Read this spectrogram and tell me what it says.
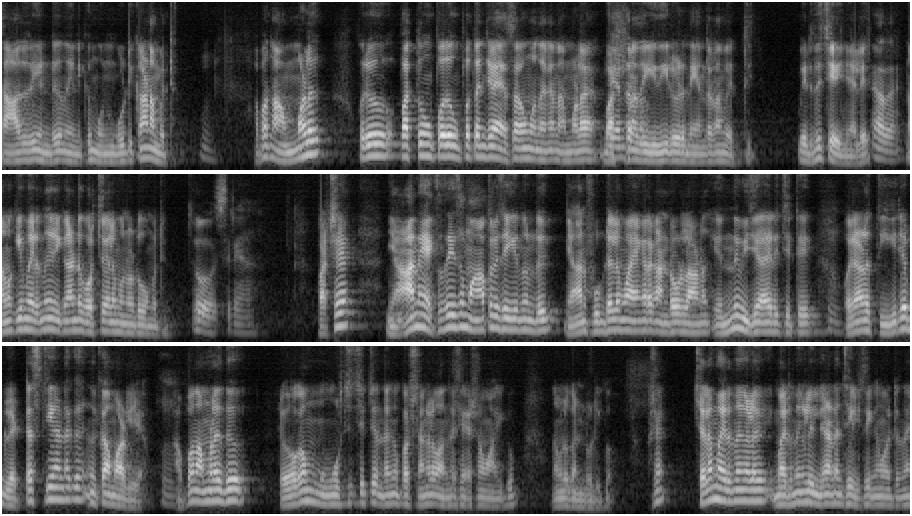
സാധ്യതയുണ്ട് എന്ന് എനിക്ക് മുൻകൂട്ടി കാണാൻ പറ്റും. അപ്പോൾ നമ്മൾ ഒരു പത്ത് മുപ്പത് മുപ്പത്തഞ്ച് വയസ്സാകുമ്പോൾ തന്നെ നമ്മളെ ഭക്ഷണ രീതിയിൽ ഒരു നിയന്ത്രണം വരുത്തി വരുത്തി കഴിഞ്ഞാൽ നമുക്ക് ഈ മരുന്ന് കഴിക്കാണ്ട് കുറച്ച് കാലം മുന്നോട്ട് പോകാൻ പറ്റും. പക്ഷേ ഞാൻ എക്സസൈസ് മാത്രമേ ചെയ്യുന്നുണ്ട്. ഞാൻ ഫുഡെല്ലാം ഭയങ്കര കൺട്രോളിലാണ് എന്ന് വിചാരിച്ചിട്ട് ഒരാൾ തീരെ ബ്ലഡ് ടെസ്റ്റ് ചെയ്യാണ്ടൊക്കെ നിൽക്കാൻ പാടില്ല. അപ്പോൾ നമ്മളിത് രോഗം മൂർച്ഛിച്ചിട്ട് എന്തെങ്കിലും പ്രശ്നങ്ങൾ വന്ന ശേഷമായിരിക്കും നമ്മൾ കണ്ടുപിടിക്കുക. പക്ഷേ ചില മരുന്നുകൾ മരുന്നുകൾ ഇല്ലാണ്ട് ചികിത്സിക്കാൻ പറ്റുന്ന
